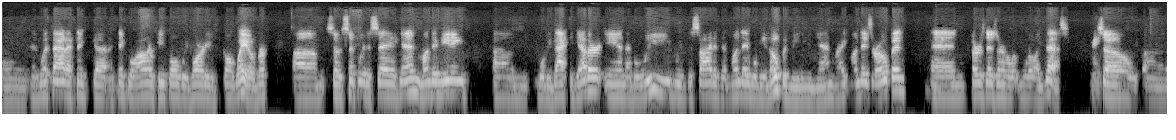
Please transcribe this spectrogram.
Um, and with that, I think uh, I think we'll honor people. We've already gone way over. Um, so simply to say again, Monday meeting, um, we'll be back together, and I believe we've decided that Monday will be an open meeting again. Right? Mondays are open, and Thursdays are going to look more like this. Right. So uh,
